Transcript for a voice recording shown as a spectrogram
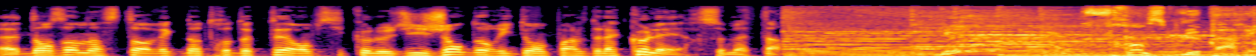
euh, dans un instant avec notre docteur en psychologie, Jean Dorido. On parle de la colère ce matin. France Bleu Paris.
